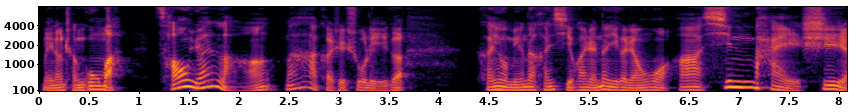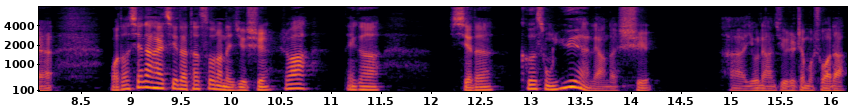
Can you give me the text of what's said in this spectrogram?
没能成功嘛。曹元朗那可是书里一个很有名的、很喜欢人的一个人物啊，新派诗人。我到现在还记得他做的那句诗，是吧？那个写的歌颂月亮的诗，呃，有两句是这么说的。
